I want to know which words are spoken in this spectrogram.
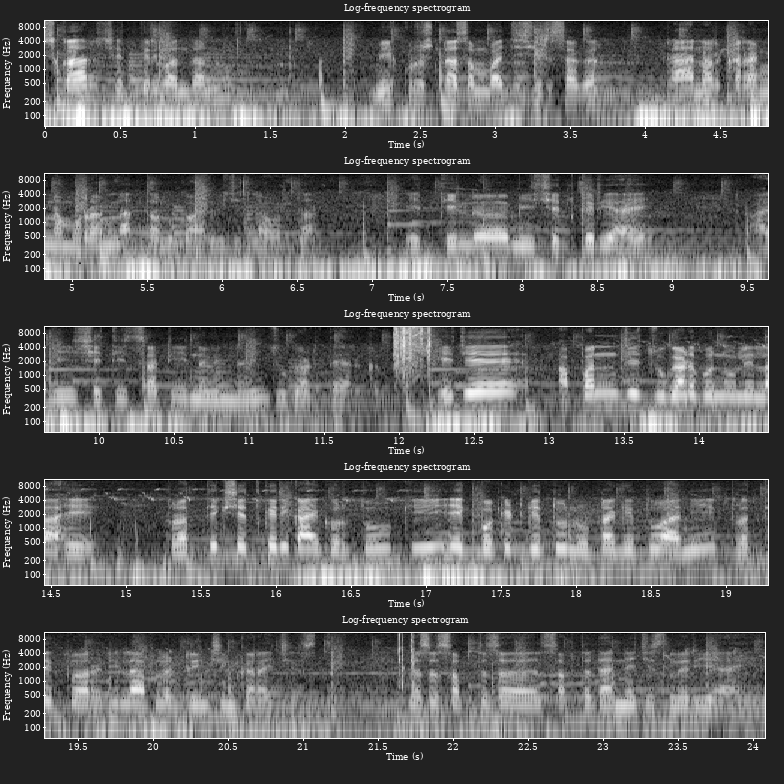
नमस्कार शेतकरी बांधवांनो. मी कृष्णा संभाजी क्षीरसागर राहणार खरांगणा मोरांगणा तालुका आर्वी जिल्हा वर्धा. येथील मी शेतकरी आहे आणि शेतीसाठी नवीन नवीन जुगाड तयार करतो. हे जे आपण जे जुगाड बनवलेलं आहे प्रत्येक शेतकरी काय करतो की एक बकेट घेतो लोटा घेतो आणि प्रत्येक पराठीला आपलं ड्रिंचिंग करायची असते. जसं सप्त सप्तधान्याची स्लरी आहे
